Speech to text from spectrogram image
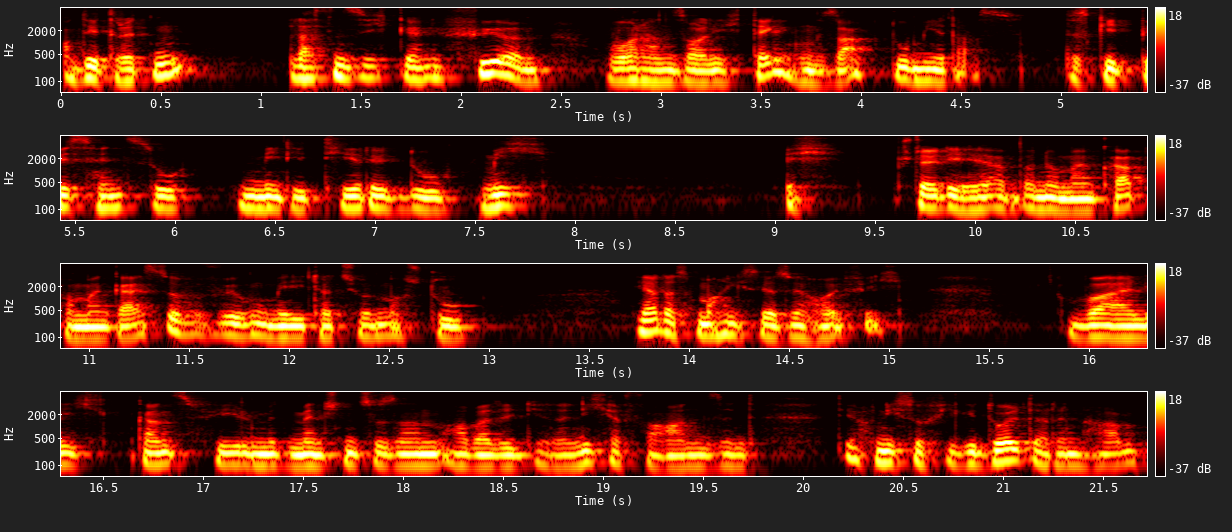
Und die Dritten lassen sich gerne führen. Woran soll ich denken? Sag du mir das. Das geht bis hin zu meditiere du mich. Ich stell dir hier einfach nur meinen Körper, meinen Geist zur Verfügung, Meditation machst du. Ja, das mache ich sehr, sehr häufig, weil ich ganz viel mit Menschen zusammenarbeite, die da nicht erfahren sind, die auch nicht so viel Geduld darin haben.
